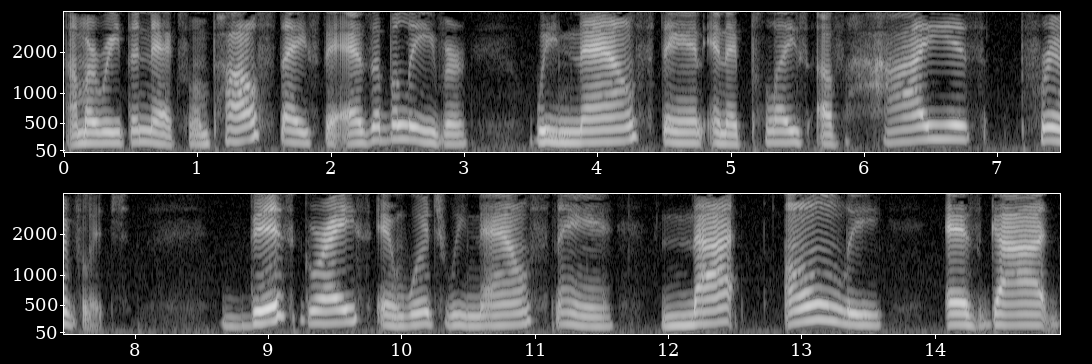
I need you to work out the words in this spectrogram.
I'm going to read the next one. Paul states that as a believer, we now stand in a place of highest privilege. This grace in which we now stand not only as God,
